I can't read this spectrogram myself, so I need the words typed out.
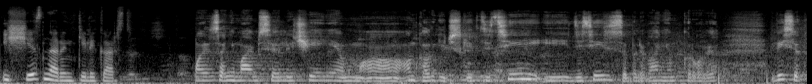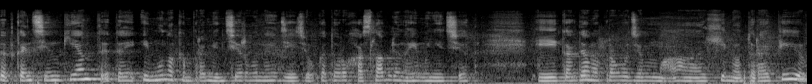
исчез на рынке лекарств. Мы занимаемся лечением а, онкологических детей и детей с заболеванием крови. Весь этот контингент – это иммунокомпрометированные дети, у которых ослабленный иммунитет. И когда мы проводим а, химиотерапию,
